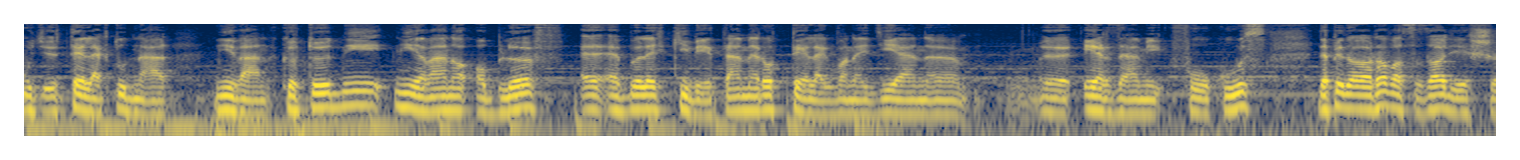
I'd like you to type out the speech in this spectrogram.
úgy tényleg tudnál nyilván kötődni, nyilván a, a bluff e, ebből egy kivétel, mert ott tényleg van egy ilyen érzelmi fókusz, de például a Ravasz az agy és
